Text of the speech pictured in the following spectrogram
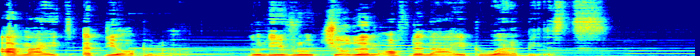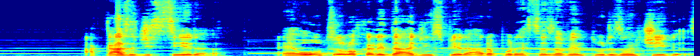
A Night at the Opera, do livro Children of the Night Beasts. A Casa de Cera é outra localidade inspirada por essas aventuras antigas,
